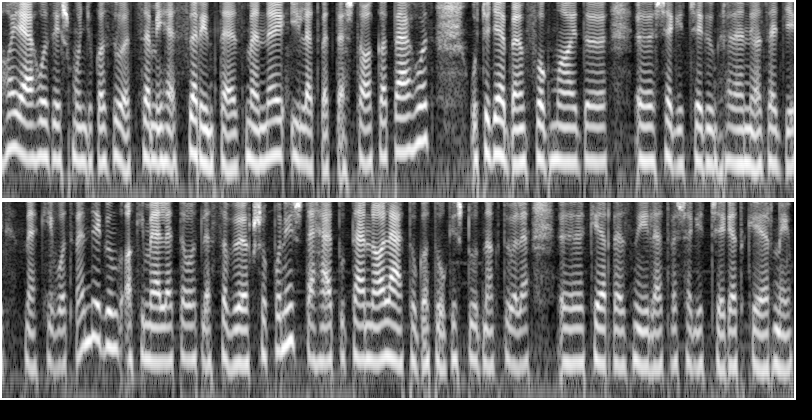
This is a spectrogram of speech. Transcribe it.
hajához, és mondjuk a zöld szeméhez szerinte ez menne, illetve testalkatához, úgyhogy ebben fog majd segítségünkre lenni az egyik meghívott vendégünk, aki mellette ott lesz a workshopon is, tehát utána a látogatók is tudnak tőle kérdezni, illetve segítséget kérni.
